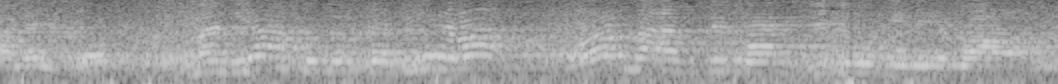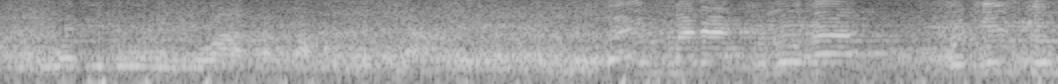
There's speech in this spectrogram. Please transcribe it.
عليكم. من يأخذ الكثير رغم أنفسكم بدون رضا وبدون موافقة. فإن منعتموها قتلتم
